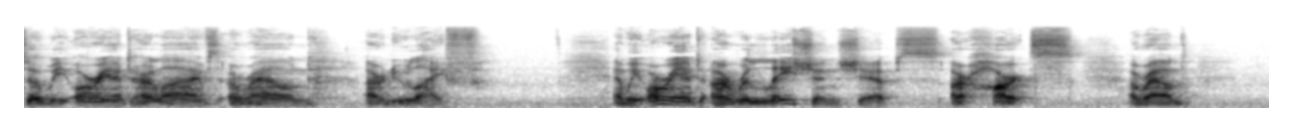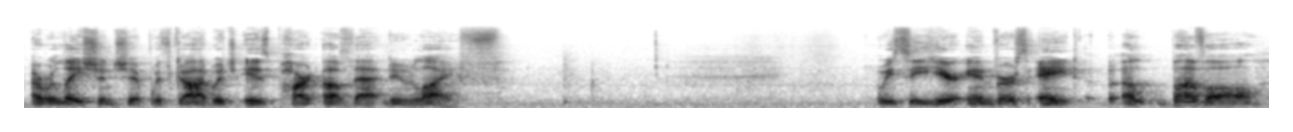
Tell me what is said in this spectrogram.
So we orient our lives around our new life. And we orient our relationships, our hearts, around our relationship with God, which is part of that new life. We see here in verse 8, above all,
